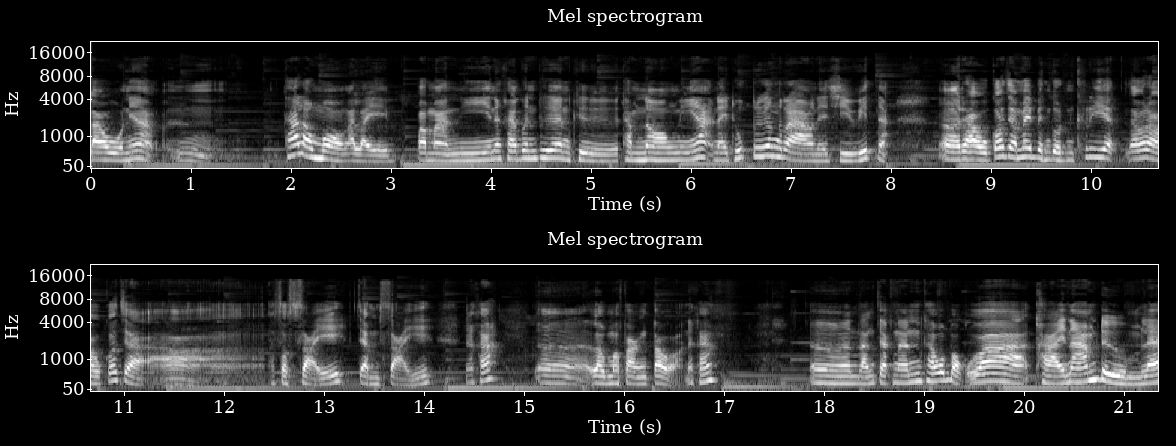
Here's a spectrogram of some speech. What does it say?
เราเนี่ย ถ้าเรามองอะไรประมาณนี้นะคะ เพื่อนๆคือทำนองนี้ในทุกเรื่องราวในชีวิตเนี่ยเราก็จะไม่เป็นคนเครียดแล้วเราก็จะสดใส แจ่มใสนะคะเเรามาฟังต่อนะคะหลังจากนั้นเขาก็บอกว่าขายน้ำดื่มและ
